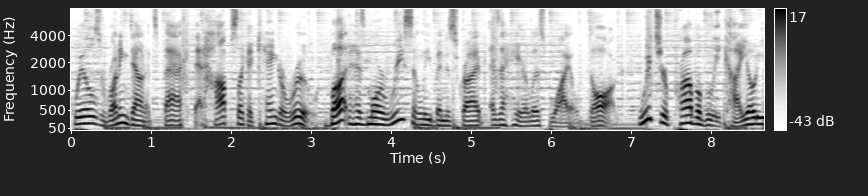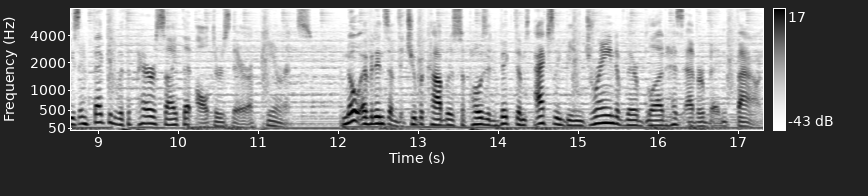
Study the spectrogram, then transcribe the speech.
quills running down its back that hops like a kangaroo, but has more recently been described as a hairless wild dog, which are probably coyotes infected with a parasite that alters their appearance. No evidence of the Chupacabra's supposed victims actually being drained of their blood has ever been found.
